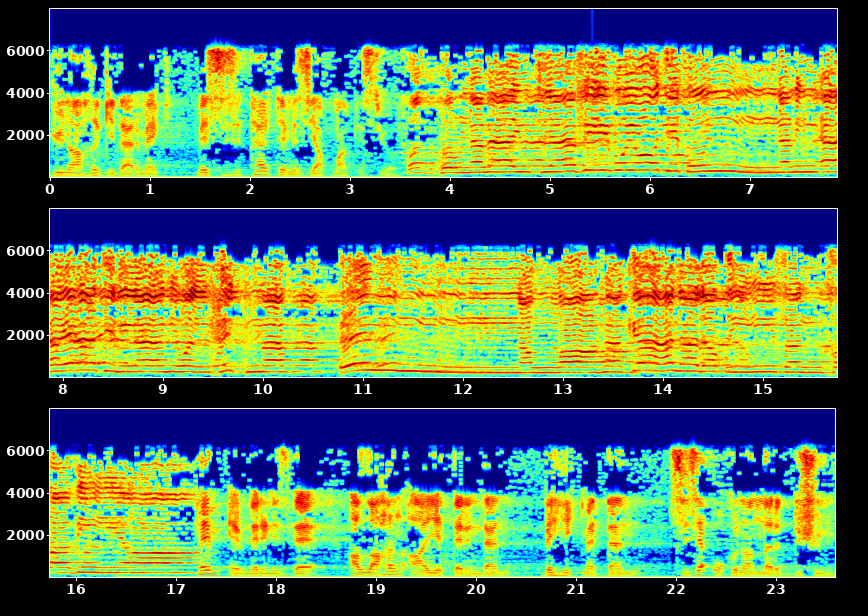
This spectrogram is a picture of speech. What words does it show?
günahı gidermek ve sizi tertemiz yapmak istiyor. واذكرن ما يتلى في بيوتكن من آيات الله والحكمة إن الله كان لطيفا خبيرا Hem evlerinizde Allah'ın ayetlerinden ve hikmetten size okunanları düşünün.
